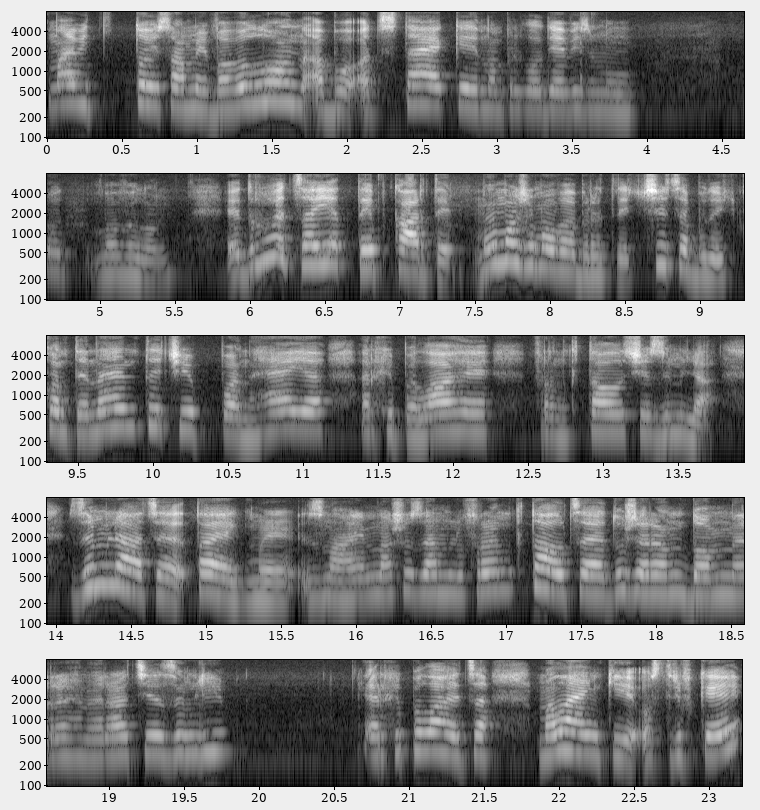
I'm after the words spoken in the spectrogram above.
Навіть той самий Вавилон або Ацтеки, наприклад, я візьму Вавилон. Е, Друге, це є тип карти. Ми можемо вибрати, чи це будуть континенти, чи Пангея, архіпелаги, Франктал чи Земля. Земля це так, як ми знаємо нашу землю. Франктал це дуже рандомна регенерація землі. Архіпелаги це маленькі острівки.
